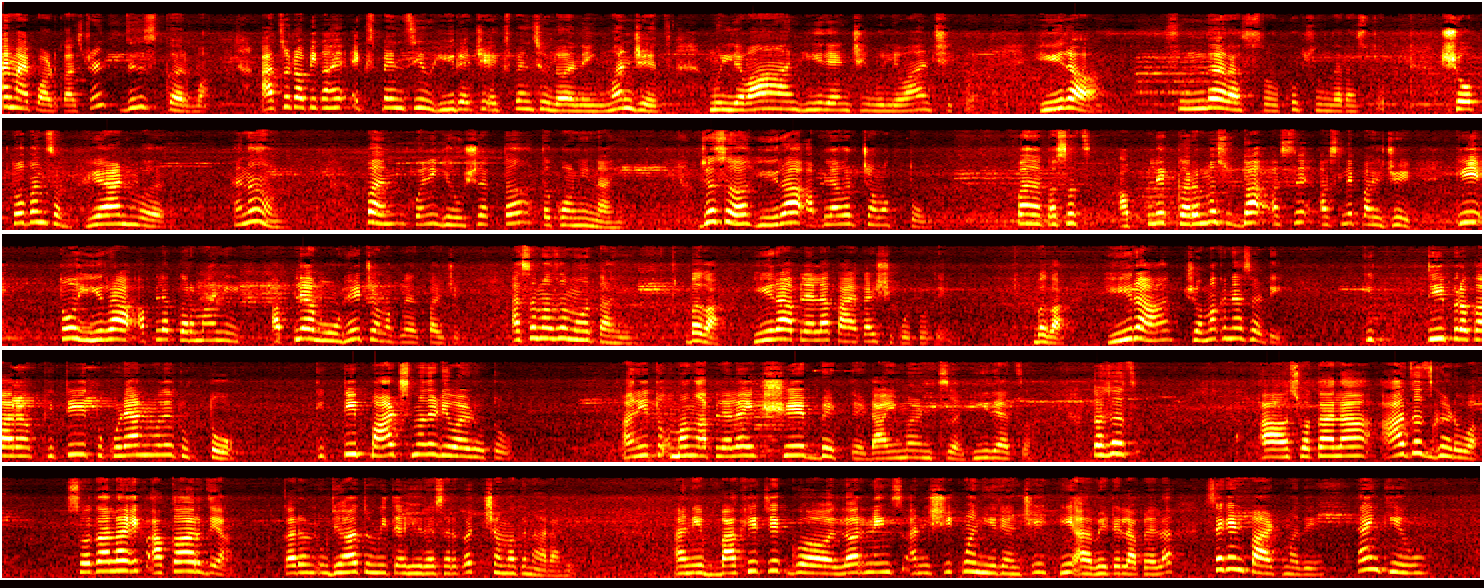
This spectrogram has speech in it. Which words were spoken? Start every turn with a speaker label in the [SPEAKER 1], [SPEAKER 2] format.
[SPEAKER 1] Hi my podcast friend this is कर्म आजचं topic आहे एक्सपेन्सिव्ह हिऱ्याची एक्सपेन्सिव्ह लर्निंग म्हणजेच मूल्यवान हिऱ्यांची मूल्यवान शिकवण. हिरा सुंदर असतो खूप सुंदर असतो. शोभतो पण सगळ्यांवर है ना? पण कोणी घेऊ शकतं तर कोणी नाही. जसं हिरा आपल्यावर चमकतो पण तसंच आपले कर्मसुद्धा असे असले पाहिजे की तो हिरा आपल्या कर्माने आपल्यामुळे चमकला पाहिजे. असं माझं मत आहे. बघा हिरा आपल्याला काय काय शिकवतो ते. बघा हिरा चमकण्यासाठी किती प्रकार किती तुकड्यांमध्ये तुटतो किती पार्ट्समध्ये डिवाईड होतो. आणि तो मग आपल्याला एक शेप भेटते डायमंडचं हिऱ्याचं. तसंच स्वतःला आजच घडवा. स्वतःला एक आकार द्या. कारण उद्या तुम्ही त्या हिऱ्यासारखं चमकणार आहे. आणि बाकीचे लर्निंग्स आणि शिकवण हिऱ्यांची ही भेटेल आपल्याला सेकंड पार्टमध्ये थँक्यू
